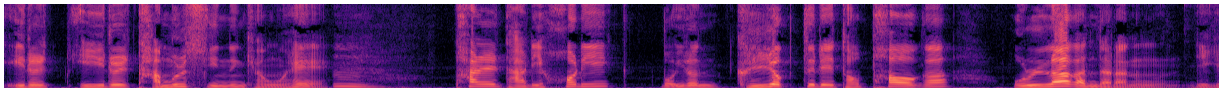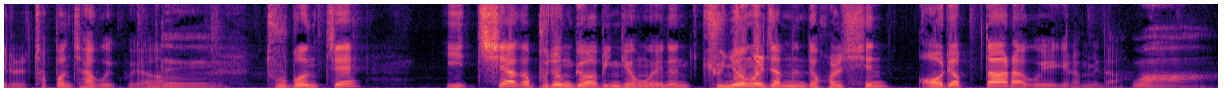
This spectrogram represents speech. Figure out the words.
이를 이를 담을 수 있는 경우에 음. 팔, 다리, 허리 뭐 이런 근력들의 더 파워가 올라간다라는 얘기를 첫 번째 하고 있고요. 네. 두 번째 이 치아가 부정교합인 경우에는 균형을 잡는데 훨씬 어렵다라고 얘기를 합니다. 와.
